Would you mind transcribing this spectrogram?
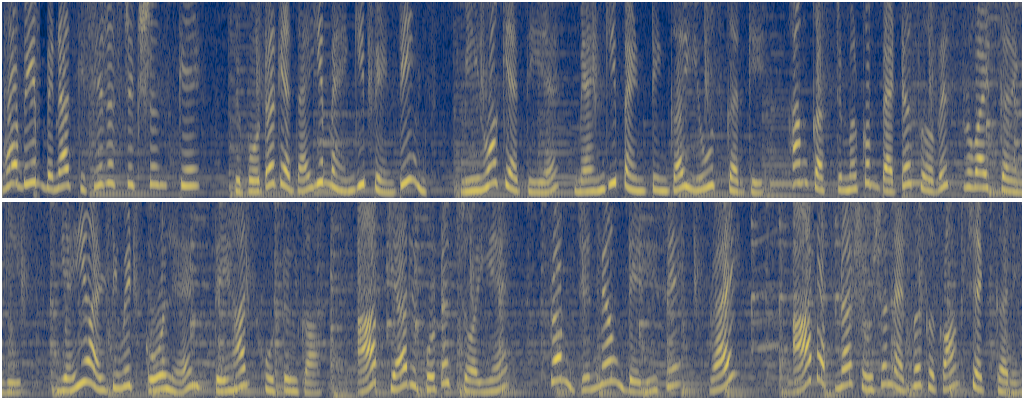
वो भी बिना किसी रिस्ट्रिक्शंस के। रिपोर्टर कहता है, ये महँगी पेंटिंग्स मीहो कहती है, महँगी पेंटिंग का यूज़ करके हम कस्टमर को बेटर सर्विस प्रोवाइड करेंगे। यही अल्टीमेट गोल है देहात होटल का। आप क्या रिपोर्टर हैं? फ्रॉम जिनम्योंग दिल्ली से राइट आप अपना सोशल नेटवर्क अकाउंट चेक करें,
